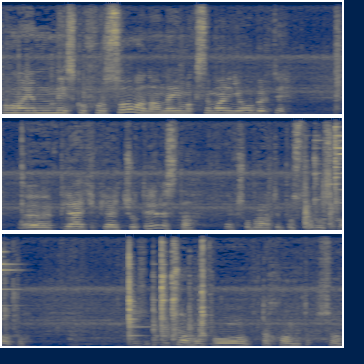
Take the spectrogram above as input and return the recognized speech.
то вона низько форсована, в неї максимальні оберти 5-5400, якщо брати по стробоскопу. По цьому по тахометру. Все.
